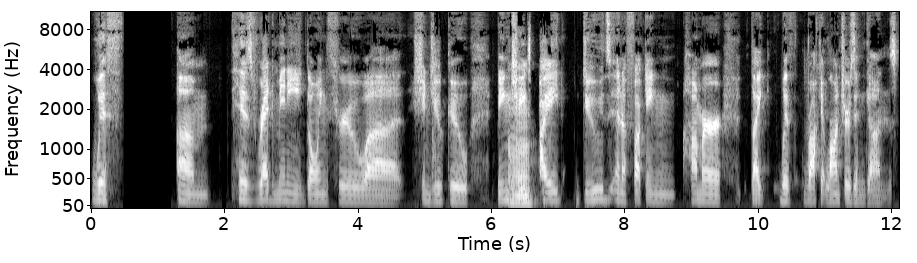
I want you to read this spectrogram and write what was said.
with um his red mini going through uh Shinjuku being Mhm. chased by dudes in a fucking Hummer like with rocket launchers and guns.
